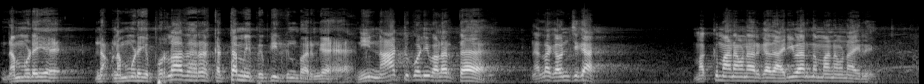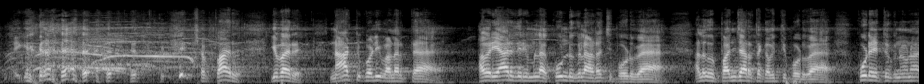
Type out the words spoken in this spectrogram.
நம்முடைய நம்- நம்முடைய பொருளாதார கட்டமைப்பு எப்படி இருக்குன்னு பாருங்க. நீ நாட்டுக்கோழி வளர்த்த. நல்லா கவனிச்சுக்க. மக்கு மாணவனாக இருக்காது அறிவார்ந்த மாணவனாயிரு பாரு இங்கே பாரு. நாட்டுக்கோழி வளர்த்த. அவர் யார் தெரியுமில கூண்டுக்குள்ள அடைச்சி போடுவேன் அல்லது ஒரு பஞ்சாரத்தை கவித்தி போடுவேன் கூடையை தூக்கணும்னா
